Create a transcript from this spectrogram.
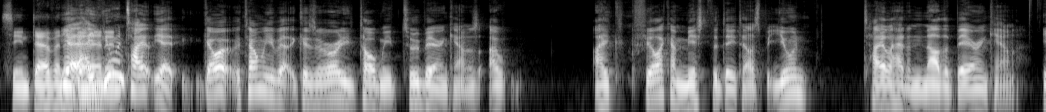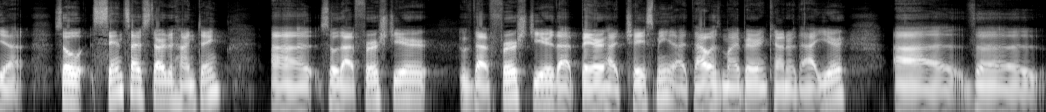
seeing Devin Yeah, hey, you and- and Taylor. Yeah, go tell me about because you've already told me two bear encounters. I, I feel like I missed the details, but you and Taylor had another bear encounter. Yeah. So since I've started hunting, uh, so that first year, that first year that bear had chased me, that, that was my bear encounter that year. Uh, the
